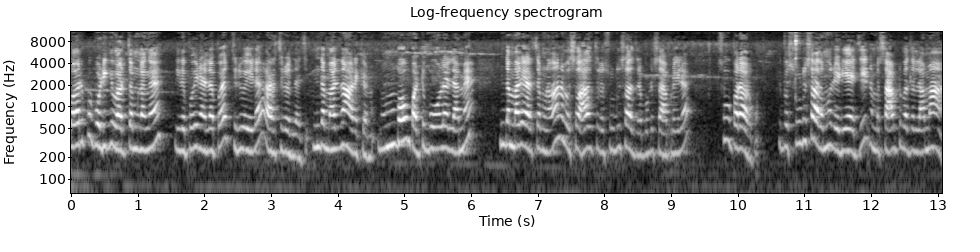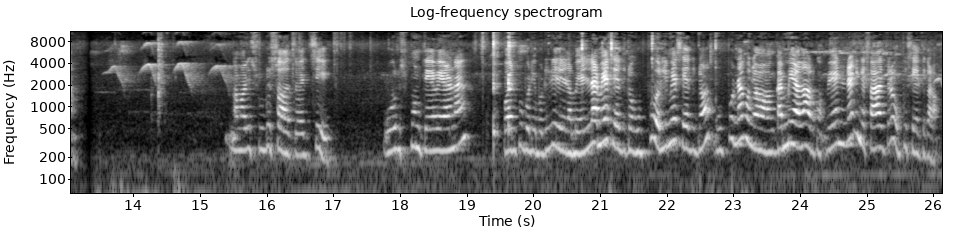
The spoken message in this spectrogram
பருப்பு பொடிக்கு வறுத்தோம்லங்க இதை போய் நல்லா இப்போ திருவையில் அரைச்சிட்டு வந்தாச்சு. இந்த மாதிரி தான் அரைக்கணும். ரொம்பவும் பட்டு போல இல்லாமல் இந்த மாதிரி அரைச்சோம்னா தான் நம்ம சாதத்தில் சுடு சாதத்தில் போட்டு சாப்பிடையில சூப்பராக இருக்கும். இப்போ சுடு சாதமும் ரெடி ஆகிடுச்சு நம்ம சாப்பிட்டு பார்த்துடலாமா? இந்த மாதிரி சுடு சாதத்தை வச்சு ஒரு ஸ்பூன் தேவையான பருப்பு பொடி போட்டுக்கிட்டு இதில் நம்ம எல்லாமே சேர்த்துட்டோம். உப்பு வரலையுமே சேர்த்துட்டோம். உப்புன்னா கொஞ்சம் கம்மியாக தான் இருக்கும். வேணும்னா நீங்கள் சாதத்தில் உப்பு சேர்த்துக்கலாம்.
